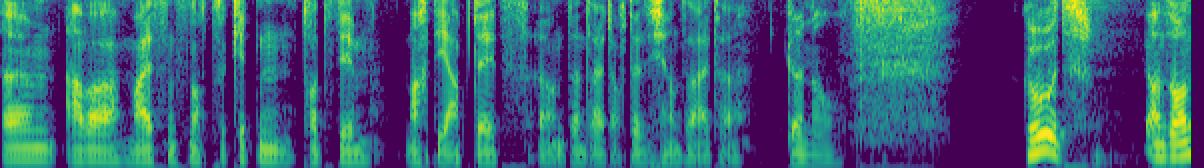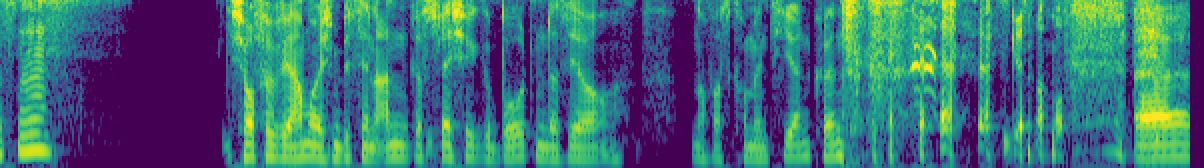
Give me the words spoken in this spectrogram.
ähm, aber meistens noch zu kitten, trotzdem macht die Updates äh, und dann seid ihr auf der sicheren Seite. Genau. Gut, ja. ansonsten, ich hoffe, wir haben euch ein bisschen Angriffsfläche geboten, dass ihr noch was kommentieren könnt. genau. äh,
